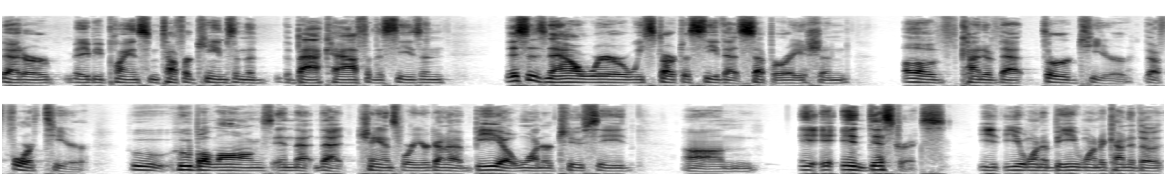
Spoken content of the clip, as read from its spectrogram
that are maybe playing some tougher teams in the, the back half of the season. This is now where we start to see that separation of kind of that third tier, that fourth tier, who who belongs in that that chance where you're going to be a one or two seed um, in, in districts. You, you want to be one of kind of the,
